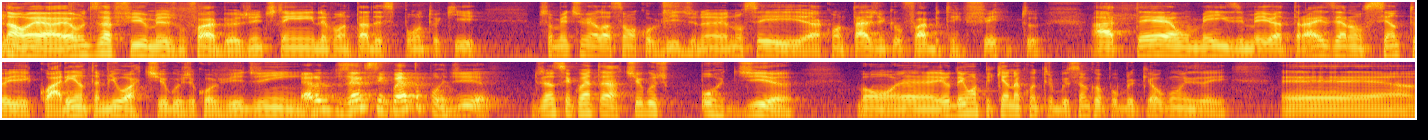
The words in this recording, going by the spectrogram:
Não, é, é um desafio mesmo, Fábio. A gente tem levantado esse ponto aqui, principalmente em relação à Covid, né? Eu não sei a contagem que o Fábio tem feito. Até um mês e meio atrás eram 140 mil artigos de Covid em. Era 250 por dia. 250 artigos por dia. Bom, é, eu dei uma pequena contribuição que eu publiquei alguns aí. É,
